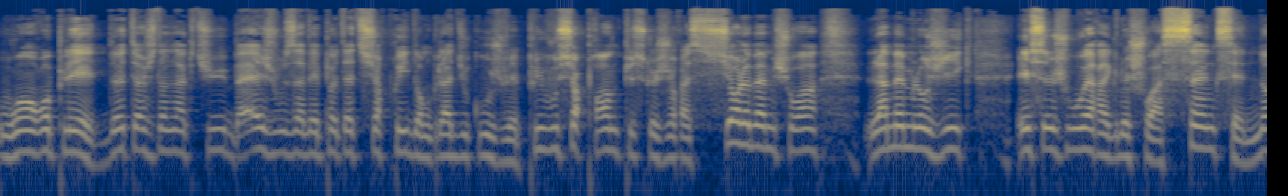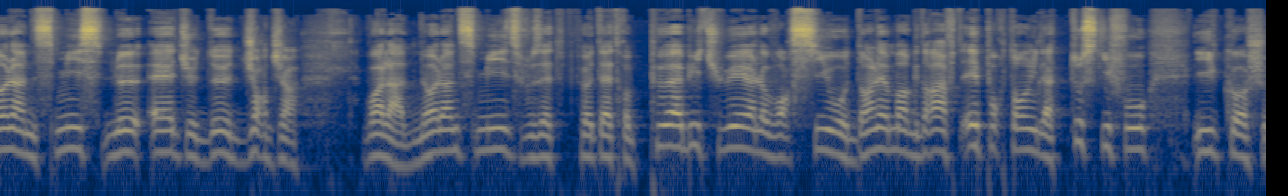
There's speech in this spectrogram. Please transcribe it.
ou en replay de Touchdown Actu, ben, je vous avais peut-être surpris. Donc là, du coup, je vais plus vous surprendre puisque je reste sur le même choix, la même logique. Et ce joueur avec le choix 5, c'est Nolan Smith, le Edge de Georgia. Voilà, Nolan Smith, vous êtes peut-être peu habitué à le voir si haut dans les mock drafts et pourtant il a tout ce qu'il faut. Il coche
